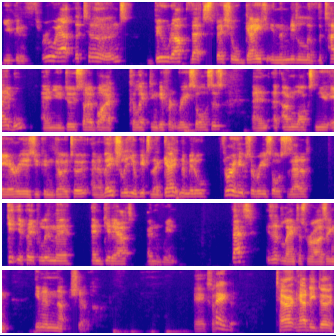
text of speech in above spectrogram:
you can, throughout the turns, build up that special gate in the middle of the table. And you do so by collecting different resources, and it unlocks new areas you can go to. And eventually, you'll get to that gate in the middle, throw heaps of resources at it, get your people in there, and get out and win. That is Atlantis Rising in a nutshell. Excellent. Very. Tarrant, how'd he do?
